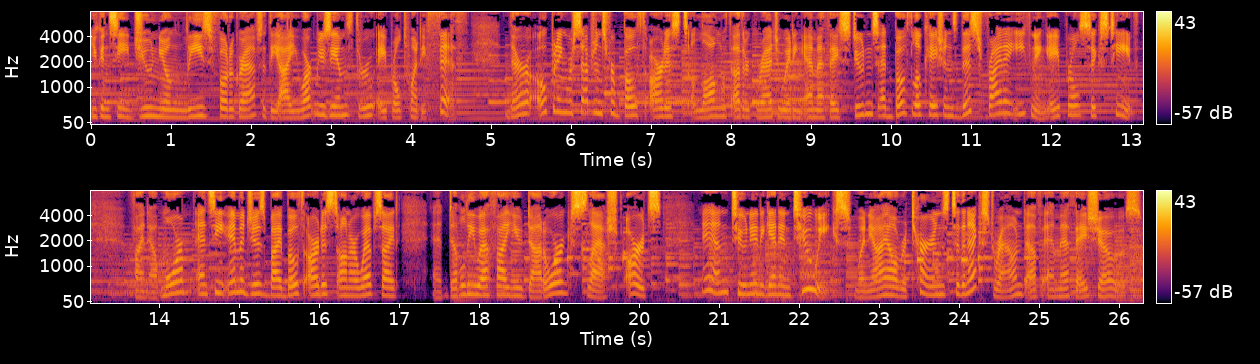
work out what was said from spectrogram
You can see Jun Young Lee's photographs at the IU Art Museum through April 25th. There are opening receptions for both artists, along with other graduating MFA students, at both locations this Friday evening, April 16th. Find out more and see images by both artists on our website at wfiu.org/arts and tune in again in 2 weeks when Yael returns to the next round of MFA shows.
